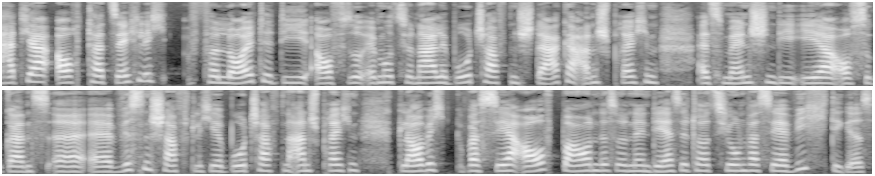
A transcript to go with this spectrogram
hat ja auch tatsächlich für Leute, die auf so emotionale Botschaften stärker ansprechen, als Menschen, die eher auf so ganz äh, äh, äh, wissenschaftliche Botschaften ansprechen, glaube ich, was sehr aufbauendes und in der Situation was sehr wichtiges,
